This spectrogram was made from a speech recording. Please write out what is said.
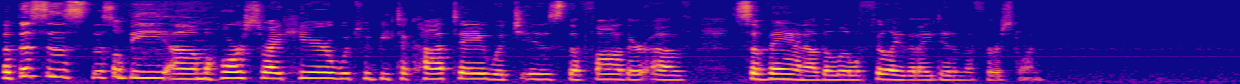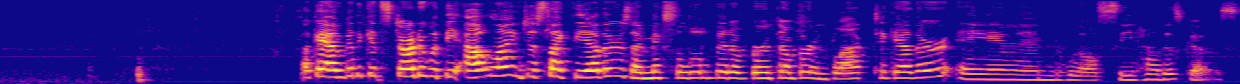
But this is this will be um, a horse right here, which would be Tecate, which is the father of Savannah, the little filly that I did in the first one. Okay, I'm going to get started with the outline just like the others. I mix a little bit of burnt umber and black together and we'll see how this goes.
